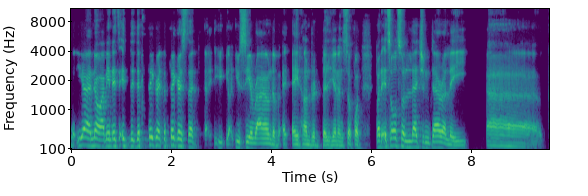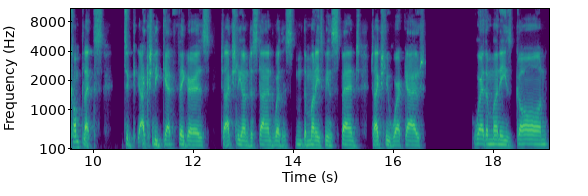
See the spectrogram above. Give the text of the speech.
Yeah, no, I mean, it's it, the, the figure, the figures that you, you, see around of 800 billion and so forth, but it's also legendarily uh, complex to actually get figures, to actually understand where the, the money's being spent, to actually work out where the money's gone.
